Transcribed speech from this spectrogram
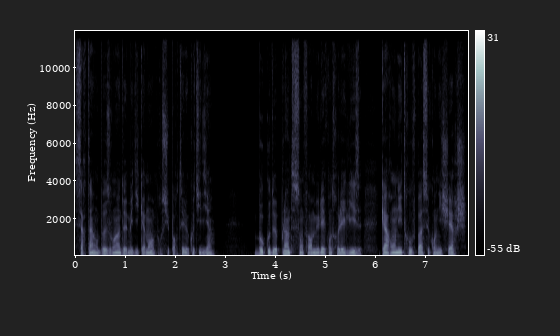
Certains ont besoin de médicaments pour supporter le quotidien. Beaucoup de plaintes sont formulées contre l'Église, car on n'y trouve pas ce qu'on y cherche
